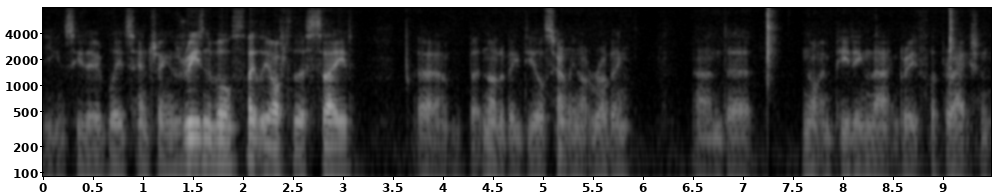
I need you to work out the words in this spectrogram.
You can see their blade centering is reasonable, slightly off to this side, um, but not a big deal, certainly not rubbing, and uh, not impeding that great flipper action.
